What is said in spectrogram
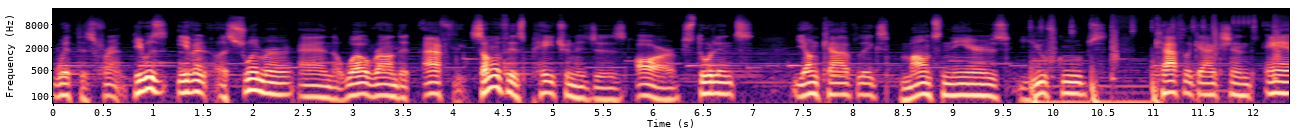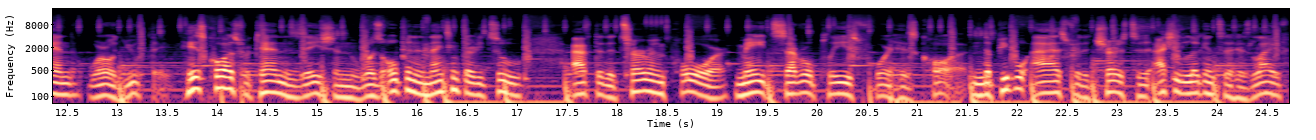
with his friend. He was even a swimmer and a well-rounded athlete. Some of his patronages are students, young Catholics, mountaineers, youth groups, Catholic Action, and World Youth Day. His cause for canonization was opened in 1932 after the Turin poor made several pleas for his cause. And the people asked for the church to actually look into his life,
